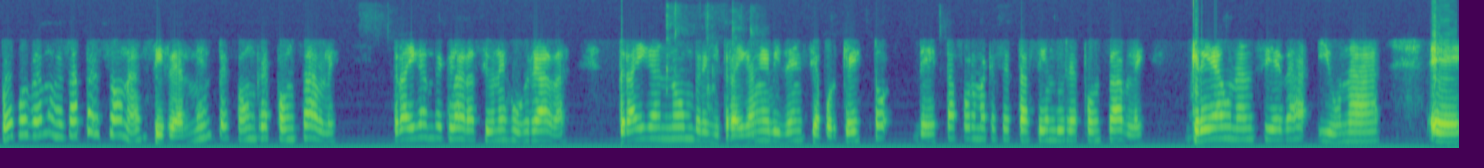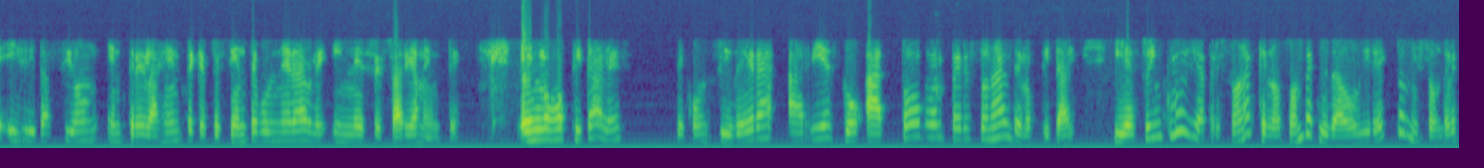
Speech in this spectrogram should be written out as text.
Pues volvemos a esas personas, si realmente son responsables, traigan declaraciones juzgadas, traigan nombres y traigan evidencia, porque esto, de esta forma que se está haciendo irresponsable, crea una ansiedad y una eh, irritación entre la gente que se siente vulnerable innecesariamente. En los hospitales se considera a riesgo a todo el personal del hospital y eso incluye a personas que no son de cuidado directo ni son de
